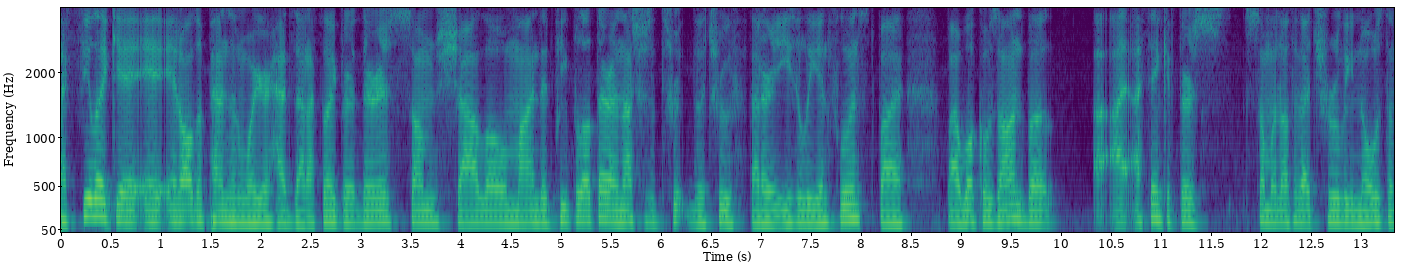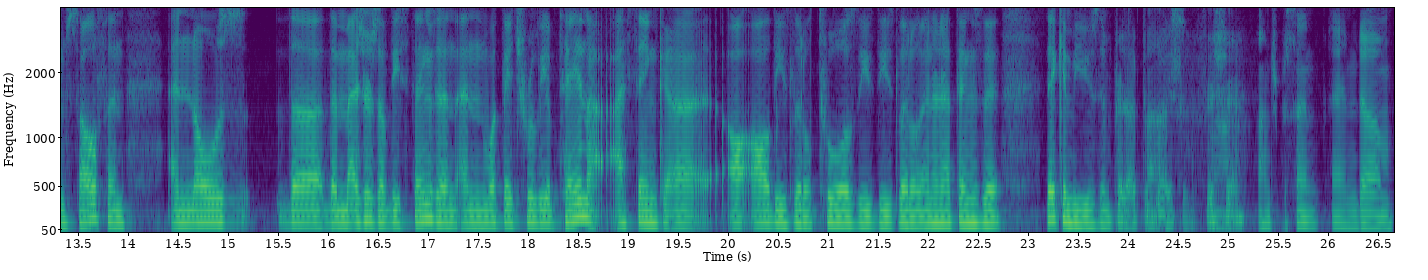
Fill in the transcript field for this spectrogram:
I feel like it, it, it all depends on where your head's at. I feel like there there is some shallow minded people out there, and that's just the, tr- the truth that are easily influenced by by what goes on. But I, I think if there's someone out there that truly knows themselves and and knows the the measures of these things and, and what they truly obtain, I, I think uh, all, all these little tools, these these little internet things that they can be used in productive ways for sure. Hundred percent. And um,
